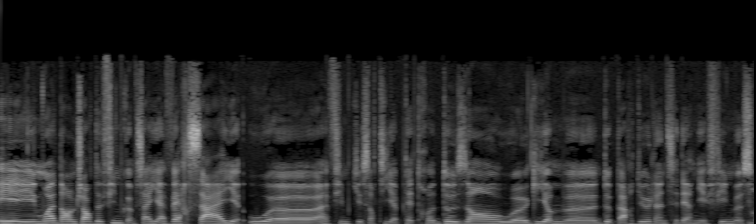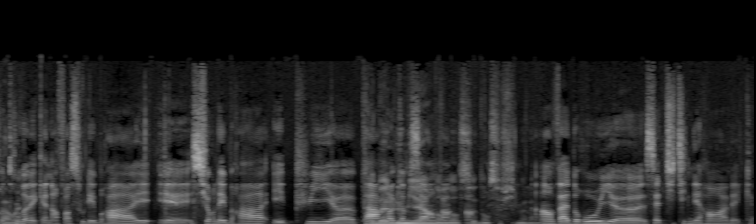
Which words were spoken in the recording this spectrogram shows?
Et moi, dans le genre de film comme ça, il y a Versailles, ou euh, un film qui est sorti il y a peut-être deux ans, où euh, Guillaume euh, Depardieu, l'un de ses derniers films, se bah retrouve avec un enfant sous les bras et, sur les bras, et puis part comme ça en, dans, ce, dans ce film-là. En vadrouille, cet itinérant avec.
